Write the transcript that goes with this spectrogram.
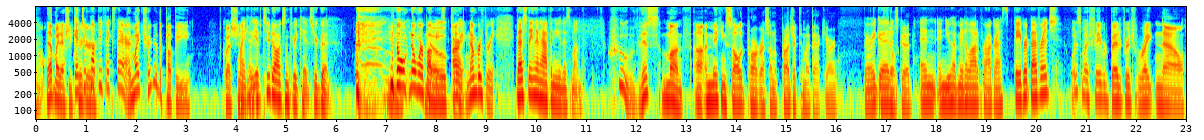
Aw. that might actually Get trigger. your puppy fix there. It might trigger the puppy question. Michael, again. you have two dogs and three kids. You're good. no, no more puppies. All right, number three. Best thing that happened to you this month. Whew, this month uh, I'm making solid progress on a project in my backyard. Very good. Feels good. And and you have made a lot of progress. Favorite beverage? What is my favorite beverage right now?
